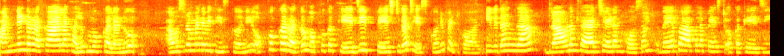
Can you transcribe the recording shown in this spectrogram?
పన్నెండు రకాల కలుపు మొక్కలను అవసరమైనవి తీసుకొని ఒక్కొక్క రకం ఒక్కొక్క కేజీ పేస్ట్గా చేసుకొని పెట్టుకోవాలి. ఈ విధంగా ద్రావణం తయారు చేయడం కోసం వేప ఆకుల పేస్ట్ ఒక కేజీ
